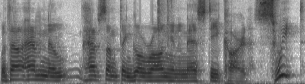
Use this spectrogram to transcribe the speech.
without having to have something go wrong in an SD card. Sweet!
